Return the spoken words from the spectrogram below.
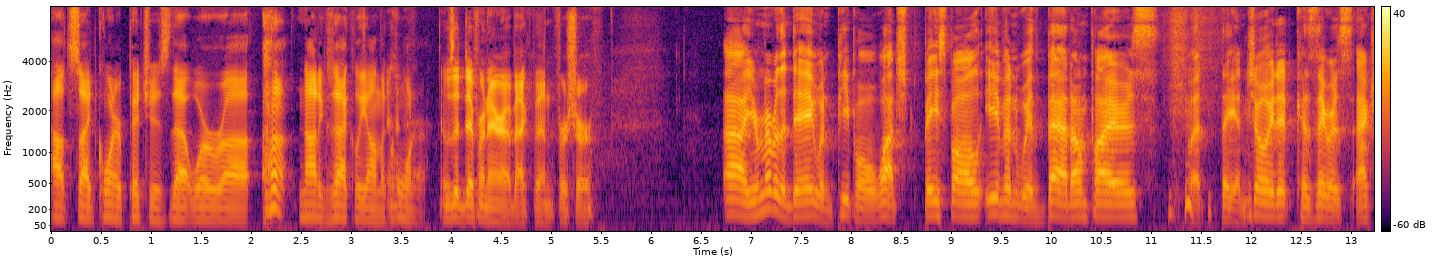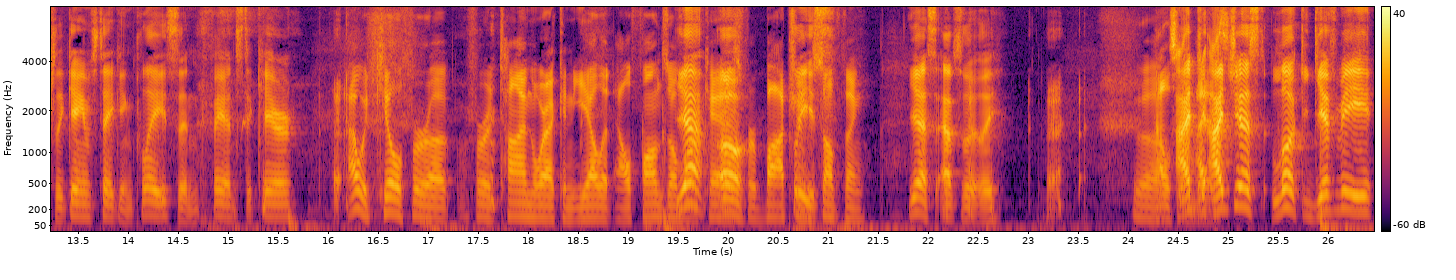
outside corner pitches that were uh, not exactly on the corner. it was a different era back then for sure. uh, you remember the day when people watched baseball even with bad umpires, but they enjoyed it because there was actually games taking place and fans to care. I would kill for a for a time where I can yell at Alfonso Yeah, Marquez oh, for botching please. something. Yes, absolutely. Uh, House I. I just look give me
